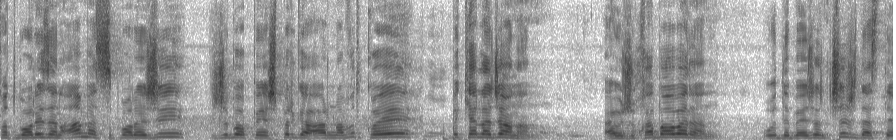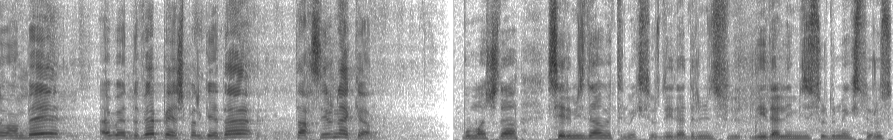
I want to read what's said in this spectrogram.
Futbolîzên Ahmet Sporê jî ji bo pêşbirga Arnavutkoyê bi kelecanan. Ew ji xwe bawerin û dibêjin çi ji destê wan bê ew ê pêşbirgê de texsîr nekin. Bu maçta serimizi devam ettirmek istiyoruz. Liderliğimizi, liderliğimizi sürdürmek istiyoruz.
